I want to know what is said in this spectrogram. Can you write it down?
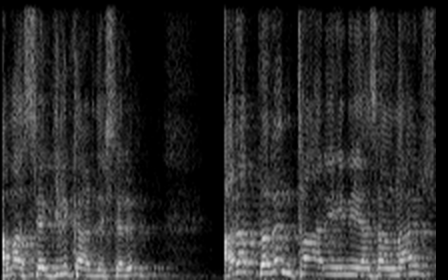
Ama sevgili kardeşlerim Arapların tarihini yazanlar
